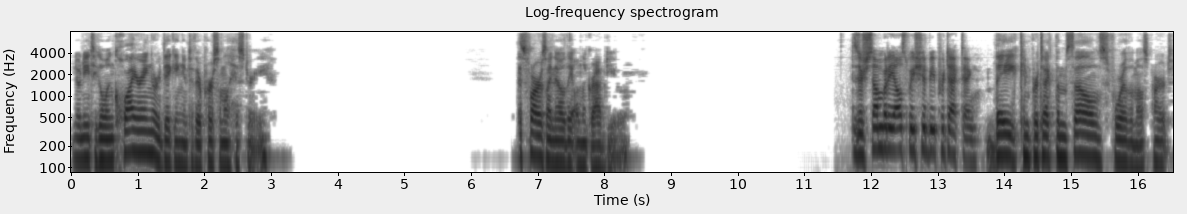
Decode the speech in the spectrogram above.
No need to go inquiring or digging into their personal history. As far as I know, they only grabbed you. Is there somebody else we should be protecting? They can protect themselves for the most part.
